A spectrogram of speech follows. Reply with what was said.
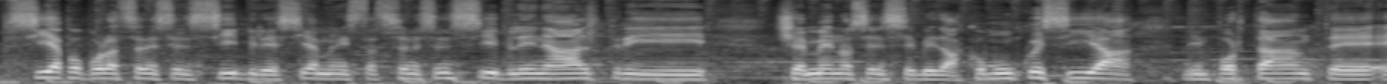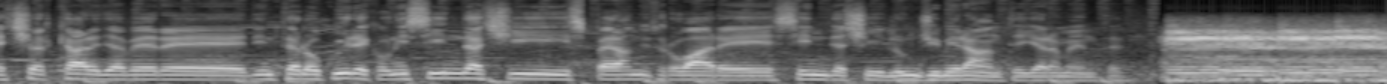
sia popolazione sensibile sia amministrazione sensibile, in altri c'è meno sensibilità. Comunque sia l'importante è cercare di, avere, di interloquire con i sindaci sperando di trovare sindaci lungimiranti chiaramente.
